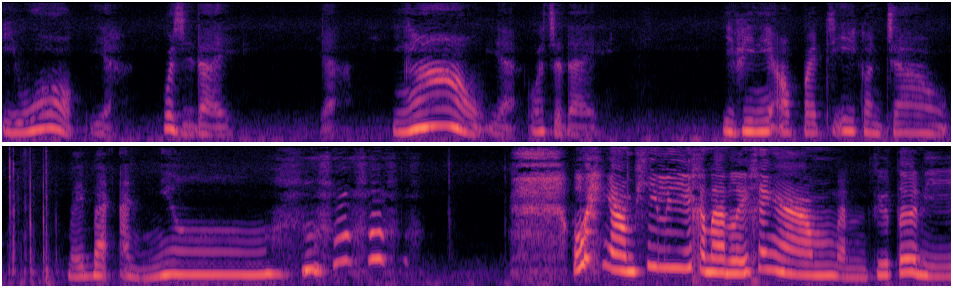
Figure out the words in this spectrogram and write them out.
อีวอกอย่าว่าจะได้อย่าง่าวอย่าว่าจะได้ EP นี้เอาไปที่อีก่อนเจ้าบายบายอันยองโอ้ยงามพี่ลี่ขนาดเลยแค่งามเหมือนฟิลเตอร์นี้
